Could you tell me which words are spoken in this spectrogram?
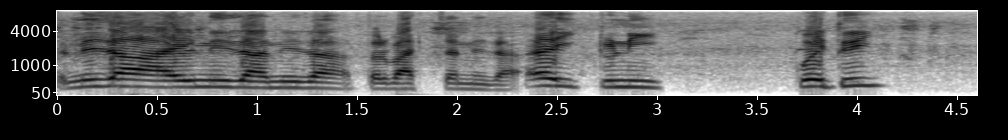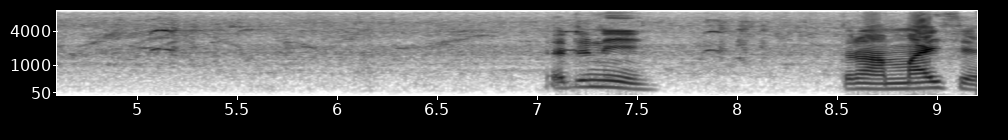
নিয়ে যা, এই নিয়ে যা নিয়ে যা, তোর বাচ্চা নিয়ে যা। এই, টুনি, কই তুই? এ টুনি তোর আম্মা আইছে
